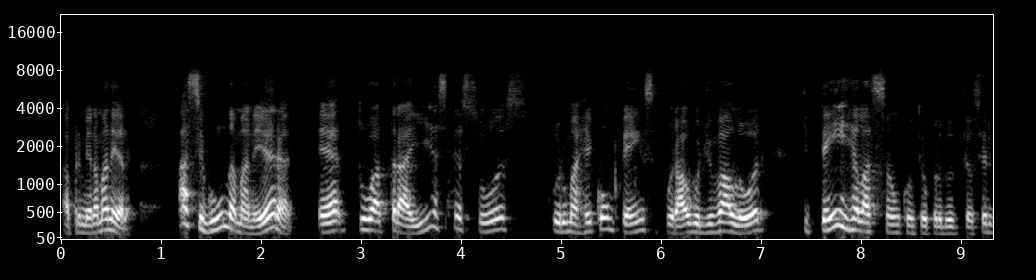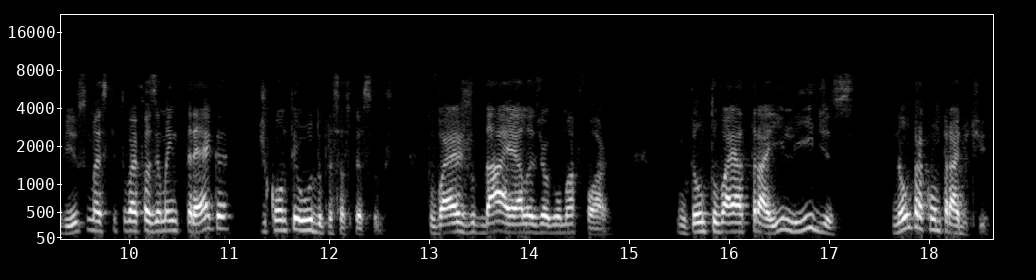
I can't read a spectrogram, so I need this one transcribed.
a primeira maneira. A segunda maneira é tu atrair as pessoas por uma recompensa, por algo de valor que tem relação com o teu produto teu serviço, mas que tu vai fazer uma entrega de conteúdo para essas pessoas. Tu vai ajudar elas de alguma forma. Então tu vai atrair leads não para comprar de ti,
